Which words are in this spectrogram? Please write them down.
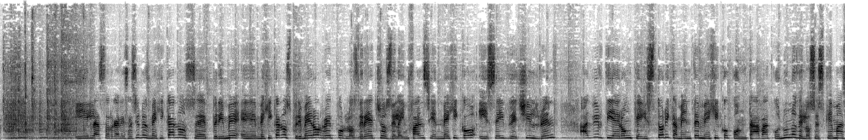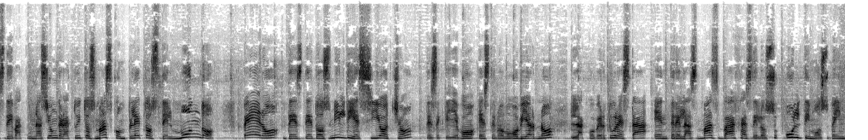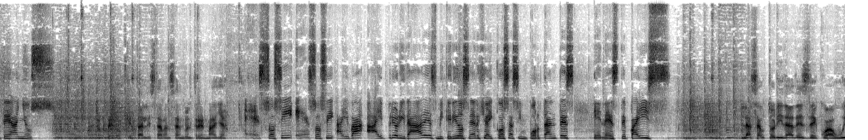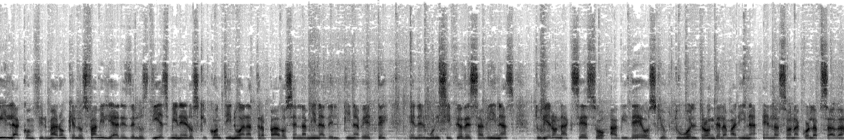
Y las organizaciones mexicanos, eh, eh, mexicanos Primero, Red por los Derechos de la Infancia en México y Save the Children advirtieron que históricamente México contaba con uno de los esquemas de vacunación gratuitos más completos del mundo. Pero desde 2018, desde que llevó este nuevo gobierno, la cobertura está entre las más bajas de los últimos 20 años. Bueno, pero ¿qué tal está avanzando el tren Maya? Eso sí, eso sí, ahí va, hay prioridades, mi querido Sergio, hay cosas importantes en este país. Las autoridades de Coahuila confirmaron que los familiares de los 10 mineros que continúan atrapados en la mina del Pinabete, en el municipio de Sabinas, tuvieron acceso a videos que obtuvo el dron de la Marina en la zona colapsada.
